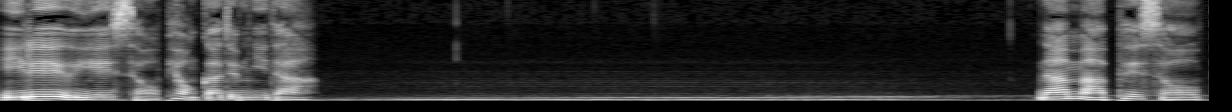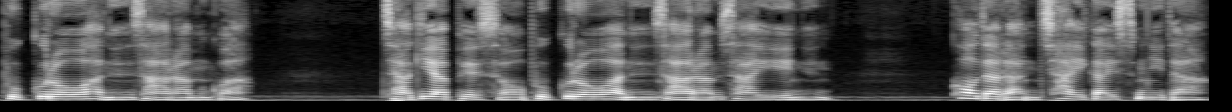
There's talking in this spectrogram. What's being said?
일에 의해서 평가됩니다. 남 앞에서 부끄러워하는 사람과 자기 앞에서 부끄러워하는 사람 사이에는 커다란 차이가 있습니다.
